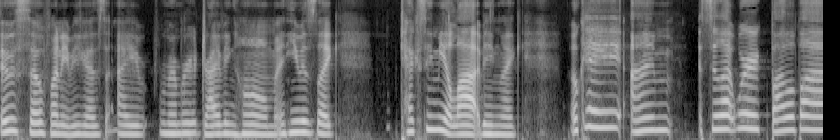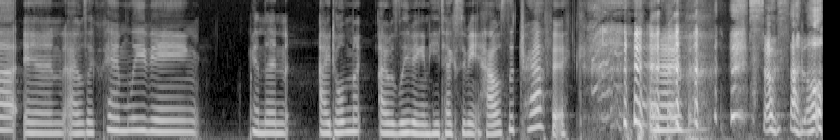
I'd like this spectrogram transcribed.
It was so funny because I remember driving home and he was like texting me a lot, being like, okay, I'm still at work, blah, blah, blah. And I was like, okay, I'm leaving. And then I told him I was leaving and he texted me, how's the traffic? and I'm so subtle.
